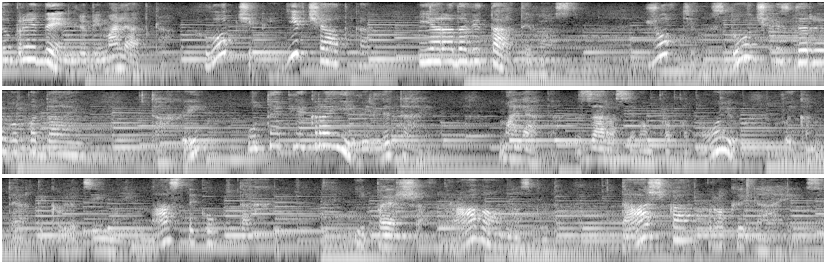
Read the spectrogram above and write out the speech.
Добрий день, любі малятка, хлопчики, дівчатка. Я рада вітати вас. Жовті листочки з дерев опадають, птахи у теплі краї відлітають. Малята, зараз я вам пропоную виконати артикуляційну гімнастику птахи. І перша вправа у нас буде пташка прокидається.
